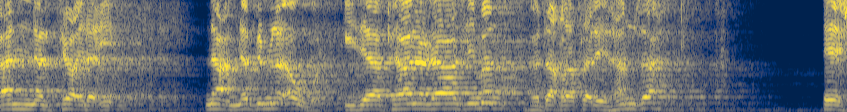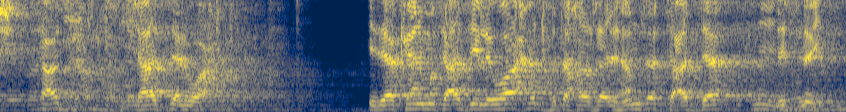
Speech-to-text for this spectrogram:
أن الفعل إيه؟ نعم نبدأ من الأول. إذا كان لازما فدخلت عليه الهمزة إيش؟ تعدى. تعدى الواحد إذا كان متعدي لواحد فدخلت عليه الهمزة تعدى لاثنين.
